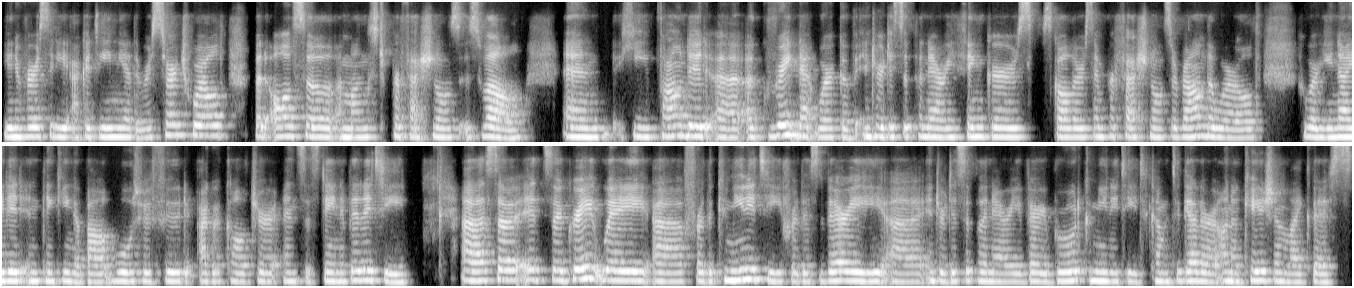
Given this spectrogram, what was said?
university, academia, the research world, but also amongst professionals as well. And he founded a, a great network of interdisciplinary thinkers, scholars, and professionals around the world who are united in thinking about water, food, agriculture, and sustainability. Uh, so it's a great way uh, for the community, for this very uh, interdisciplinary, very broad community to come together on occasion like this.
